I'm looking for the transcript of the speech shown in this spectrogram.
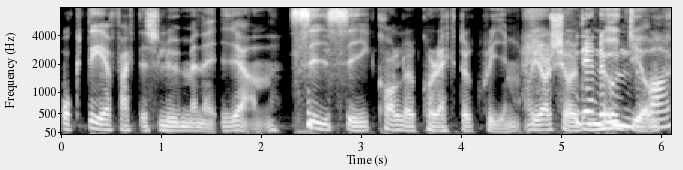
och det är faktiskt Lumene igen. CC Color Corrector Cream och jag kör Den medium. Underbar.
